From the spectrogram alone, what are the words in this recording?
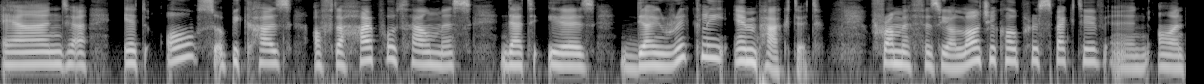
And uh, it also, because of the hypothalamus that is directly impacted from a physiological perspective and on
